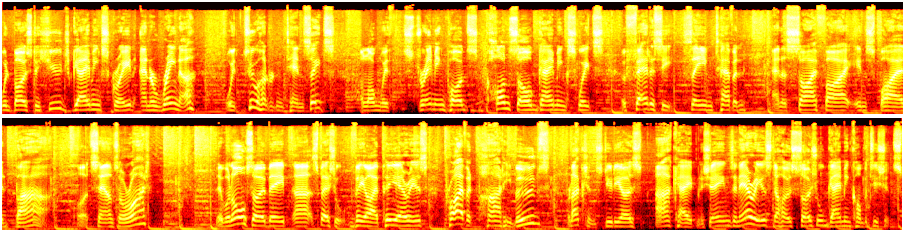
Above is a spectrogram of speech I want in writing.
would boast a huge gaming screen and arena with 210 seats, along with streaming pods, console gaming suites, a fantasy themed tavern, and a sci fi inspired bar. Well, it sounds alright. There would also be uh, special VIP areas, private party booths, production studios, arcade machines, and areas to host social gaming competitions.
